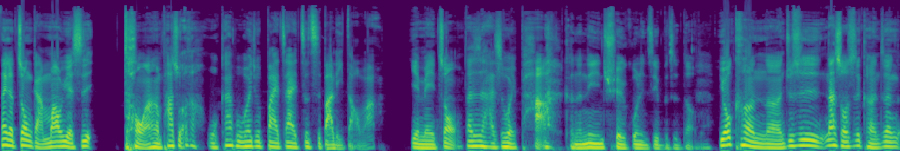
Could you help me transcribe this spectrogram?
那个重感冒也是痛啊，很怕说啊，我该不会就败在这次巴厘岛吧？也没中，但是还是会怕。可能你已经确过，你自己不知道吧？有可能就是那时候是可能真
